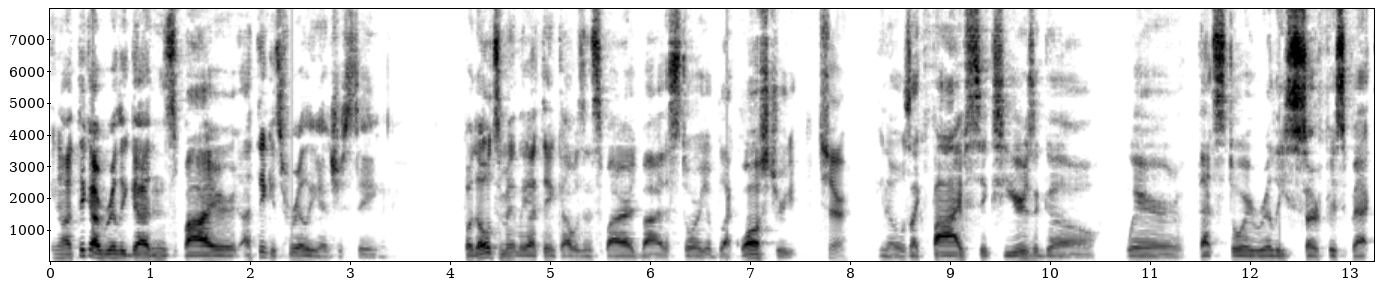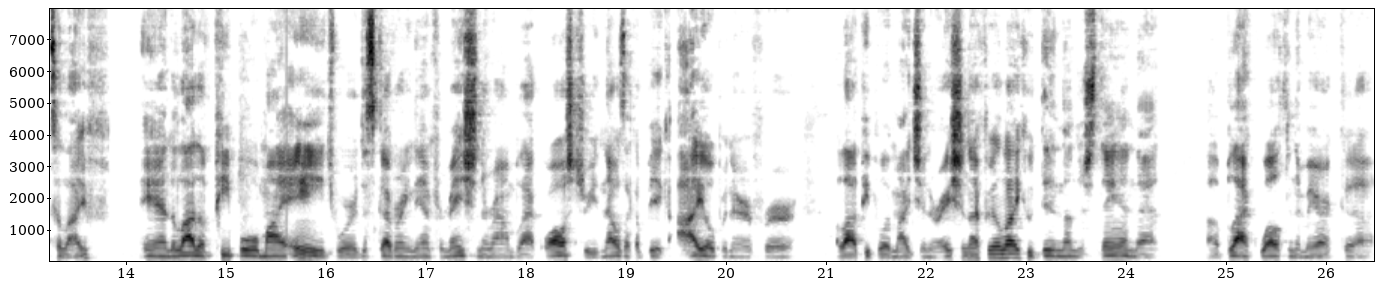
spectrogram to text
You know, I think I really got inspired. I think it's really interesting, but ultimately, I think I was inspired by the story of Black Wall Street. Sure. You know, it was like five, six years ago where that story really surfaced back to life and a lot of people my age were discovering the information around Black Wall Street. And that was like a big eye opener for a lot of people in my generation, I feel like, who didn't understand that uh, Black wealth in America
